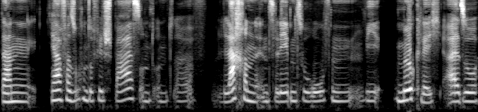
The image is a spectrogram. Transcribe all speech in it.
Dann ja, versuchen so viel Spaß und, und äh, Lachen ins Leben zu rufen wie möglich. Also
